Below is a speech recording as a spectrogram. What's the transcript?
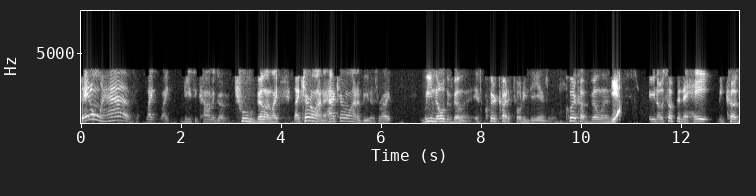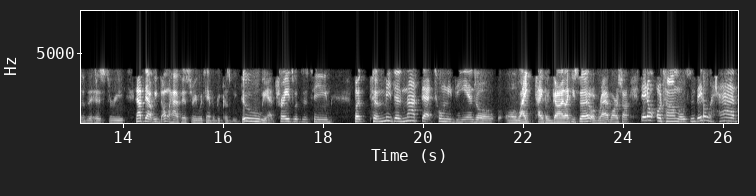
They don't have like like DC Comics a true villain. Like like Carolina had Carolina beat us, right? We know the villain. It's clear cut. It's Tony DeAngelo. Clear cut villain. Yeah. You know something to hate because of the history. Not that we don't have history with Tampa because we do. We have trades with this team. But to me, there's not that Tony DeAngelo or like type of guy, like you said, or Brad Marchand. They don't, or Tom Wilson. They don't have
